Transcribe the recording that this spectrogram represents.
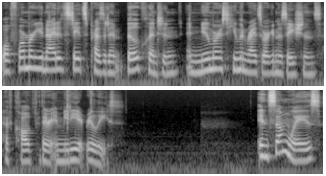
while former United States President Bill Clinton and numerous human rights organizations have called for their immediate release. In some ways,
